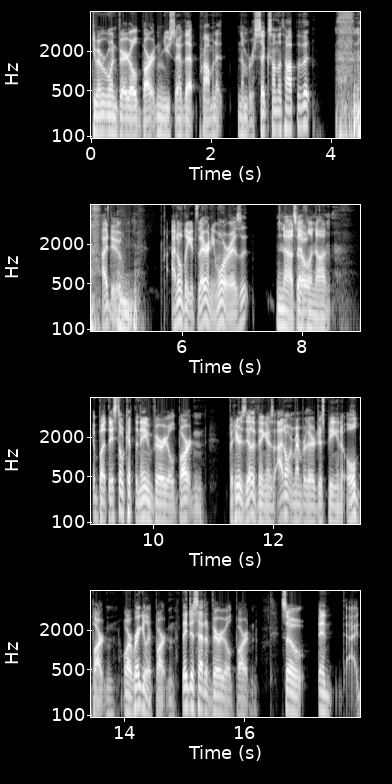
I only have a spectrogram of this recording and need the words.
Do you remember when very old Barton used to have that prominent number six on the top of it? I do. I don't think it's there anymore, is it? No, So- definitely not. But they still kept the name very old Barton. But here's the other thing: is I don't remember there just being an old Barton or a regular Barton. They just had a very old Barton. So and I,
